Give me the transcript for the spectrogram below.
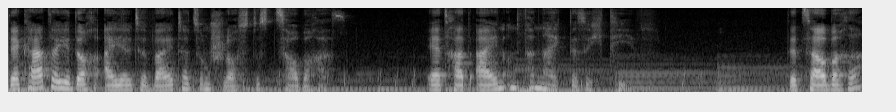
Der Kater jedoch eilte weiter zum Schloss des Zauberers. Er trat ein und verneigte sich tief. Der Zauberer,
